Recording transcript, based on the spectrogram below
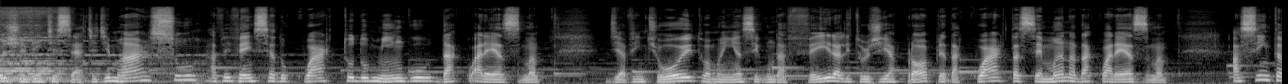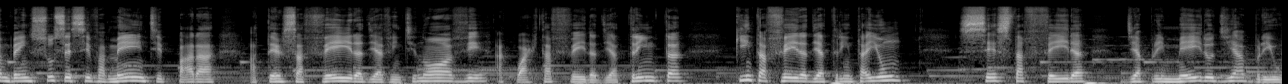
Hoje, 27 de março, a vivência do quarto domingo da Quaresma. Dia 28, amanhã, segunda-feira, a liturgia própria da quarta semana da Quaresma. Assim também sucessivamente para a terça-feira, dia 29, a quarta-feira, dia 30, quinta-feira, dia 31, sexta-feira, dia 1 de abril.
